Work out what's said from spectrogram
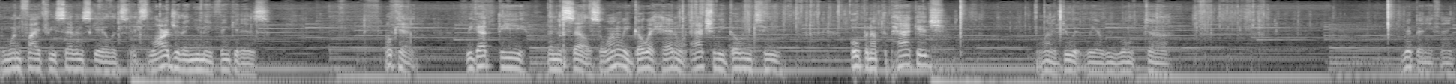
In 1537 scale, it's, it's larger than you may think it is. Okay, we got the, the nacelle, so why don't we go ahead and we're actually going to open up the package. I want to do it where we won't uh, rip anything.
